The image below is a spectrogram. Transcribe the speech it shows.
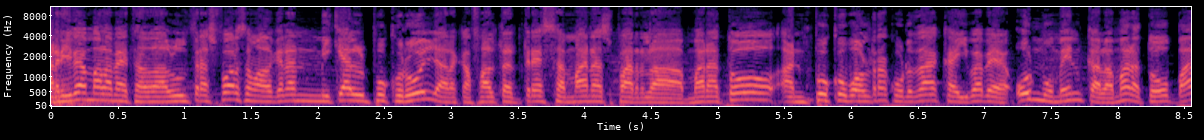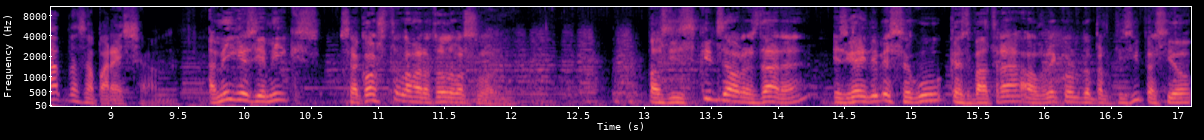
Arribem a la meta de l'Ultrasports amb el gran Miquel Pucurull, ara que falten tres setmanes per la Marató. En Pucu vol recordar que hi va haver un moment que la Marató va desaparèixer. Amigues i amics, s'acosta la Marató de Barcelona. Pels inscrits a hores d'ara, és gairebé segur que es batrà el rècord de participació,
